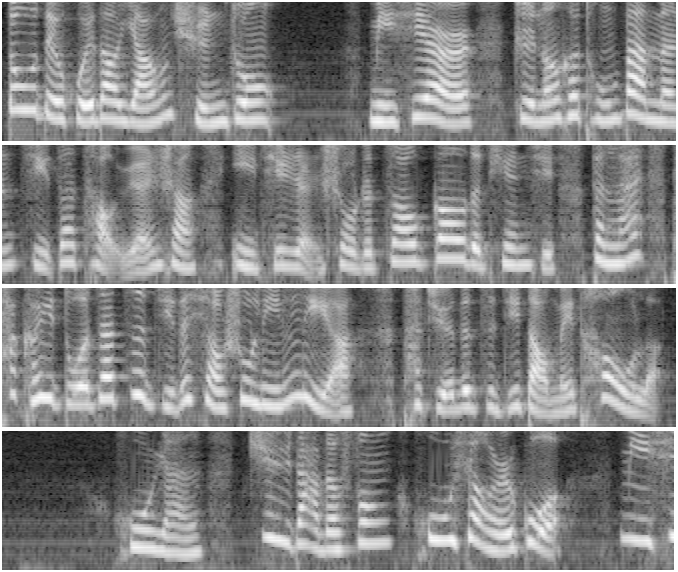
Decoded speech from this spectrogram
都得回到羊群中。米歇尔只能和同伴们挤在草原上，一起忍受着糟糕的天气。本来他可以躲在自己的小树林里啊，他觉得自己倒霉透了。忽然，巨大的风呼啸而过，米歇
